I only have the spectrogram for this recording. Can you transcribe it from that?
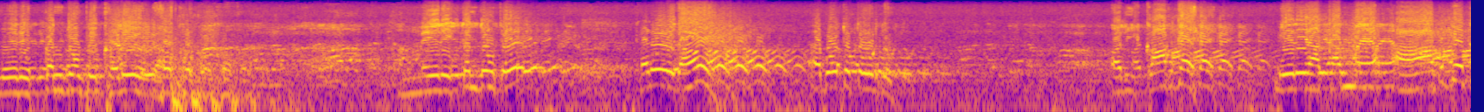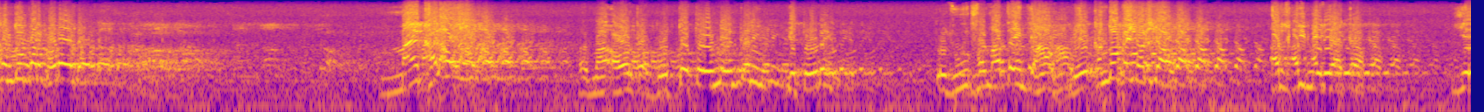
मेरे कंधों पे खड़े हो जाओ। मेरे कंधों पे खड़े हो जाओ? अब वो तो तोड़ दो। अली काँप गए मेरे आका, मैं आपके कंधों पर खड़े हो मैं खड़ा हो और मैं और का दूध तो तोड़ने करी ये तोड़े तो जूर फरमाते हैं जहाँ मेरे कंधों पे चढ़ जाओ। अर्ज़ की मेरे आका ये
